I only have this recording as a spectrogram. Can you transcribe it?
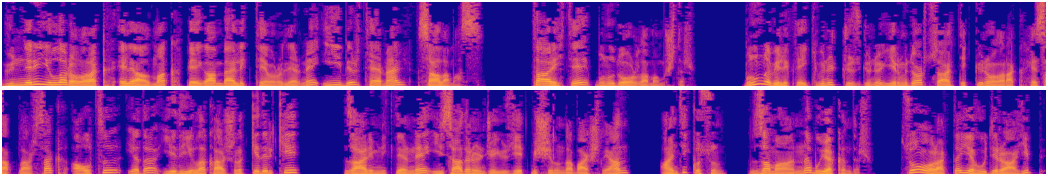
Günleri yıllar olarak ele almak peygamberlik teorilerine iyi bir temel sağlamaz. Tarihte bunu doğrulamamıştır. Bununla birlikte 2300 günü 24 saatlik gün olarak hesaplarsak 6 ya da 7 yıla karşılık gelir ki zalimliklerine İsa'dan önce 170 yılında başlayan Antikus'un zamanına bu yakındır. Son olarak da Yahudi rahip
